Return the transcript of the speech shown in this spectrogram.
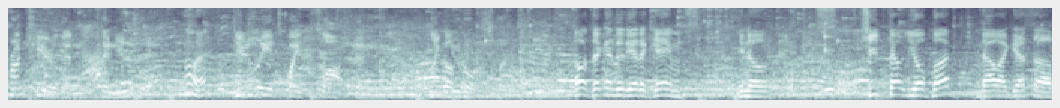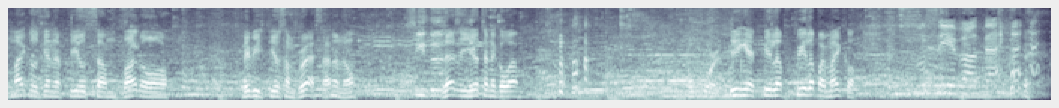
crunchier than, than usual. All right. Usually it's quite soft and like Go for noodles. But Oh, they're gonna do the other games. You know, she felt your butt. Now I guess uh, Michael's gonna feel some butt or maybe feel some breast. I don't know. see the. Leslie, your turn to go up. Go for it. You can get feel up, feel up by Michael. We'll see about that.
